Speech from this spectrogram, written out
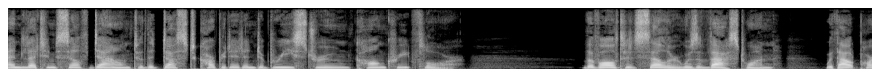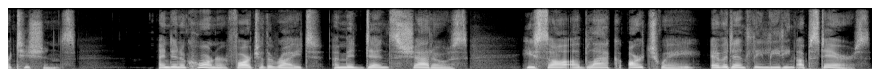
and let himself down to the dust carpeted and debris strewn concrete floor. The vaulted cellar was a vast one, without partitions, and in a corner far to the right, amid dense shadows, he saw a black archway evidently leading upstairs.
